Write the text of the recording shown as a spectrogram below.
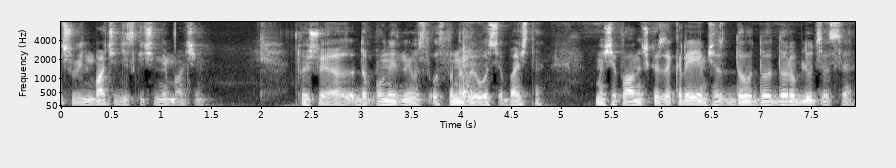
що він бачить диски чи не бачить. Той, що я доповнительно установив, ось, бачите? Ми ще планочкою закриємо, зараз до, до, дороблю це все.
